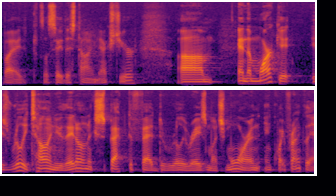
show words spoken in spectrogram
by let's say this time next year, um, and the market is really telling you they don't expect the Fed to really raise much more, and, and quite frankly,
